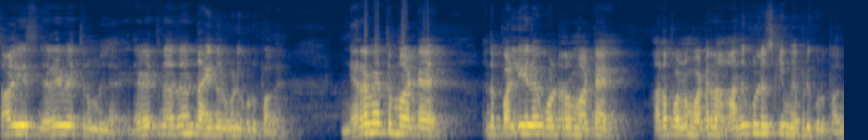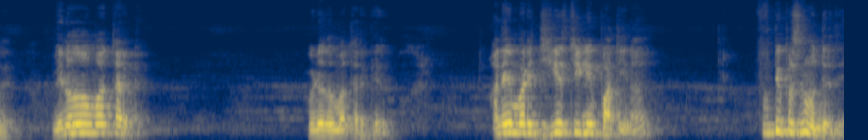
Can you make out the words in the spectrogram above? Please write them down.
சாலியஸ் நிறைவேற்றணும்ல நிறைவேற்றினா தான் இந்த ஐநூறு கோடி கொடுப்பாங்க. நிறைவேற்ற மாட்டேன். அந்த பள்ளியெல்லாம் கொண்டு வர மாட்டேன். அதை பண்ண மாட்டேன்னா அதுக்குள்ள ஸ்கீம் எப்படி கொடுப்பாங்க? வினோதமாக தான் இருக்குது வினோதமாக தான் இருக்குது அதே மாதிரி ஜிஎஸ்டிலையும் பார்த்தீங்கன்னா ஃபிஃப்டி பர்சன்ட் வந்துடுது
